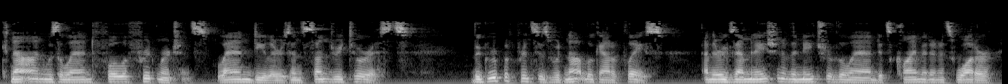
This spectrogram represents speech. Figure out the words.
Canaan was a land full of fruit merchants, land dealers, and sundry tourists. The group of princes would not look out of place, and their examination of the nature of the land, its climate, and its water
